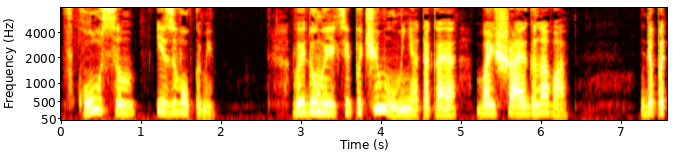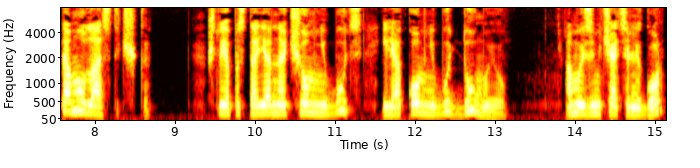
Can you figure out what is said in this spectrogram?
вкусом и звуками. Вы думаете, почему у меня такая большая голова? Да потому, ласточка, что я постоянно о чем-нибудь или о ком-нибудь думаю. А мой замечательный горб?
